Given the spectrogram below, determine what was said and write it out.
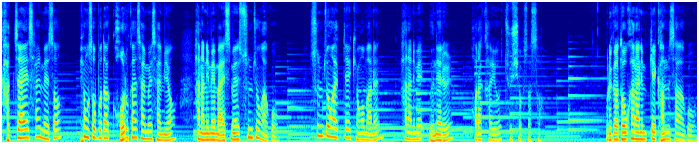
각자의 삶에서 평소보다 거룩한 삶을 살며 하나님의 말씀에 순종하고 순종할 때 경험하는 하나님의 은혜를 허락하여 주시옵소서. 우리가 더욱 하나님께 감사하고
